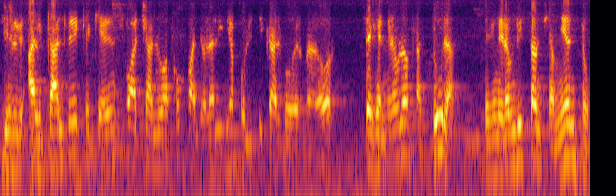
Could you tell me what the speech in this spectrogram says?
y el alcalde que queda en Suacha no acompañó la línea política del gobernador, se genera una fractura, se genera un distanciamiento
